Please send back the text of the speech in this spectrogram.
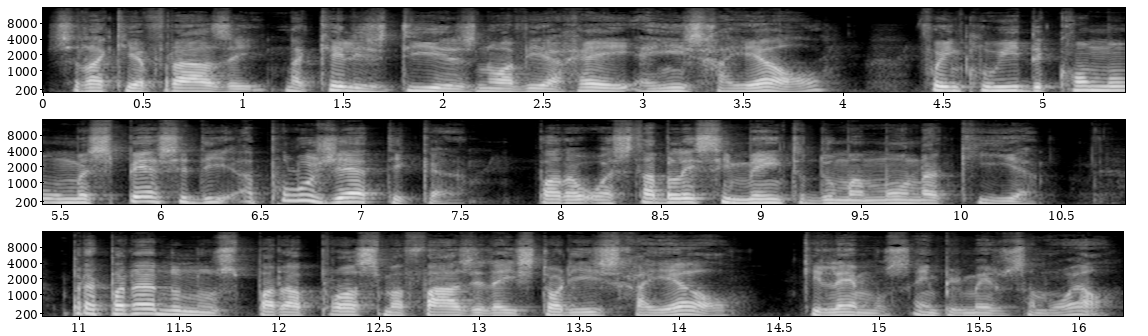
Será que a frase naqueles dias não havia rei em Israel foi incluída como uma espécie de apologética para o estabelecimento de uma monarquia, preparando-nos para a próxima fase da história de Israel que lemos em 1 Samuel?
